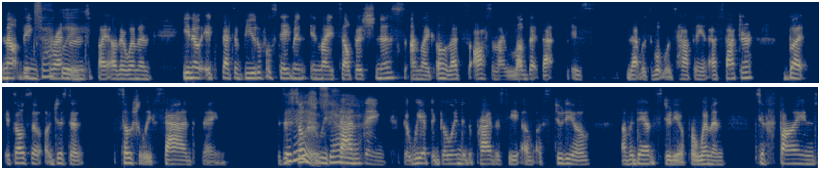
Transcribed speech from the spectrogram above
not being exactly. threatened by other women. You know it's that's a beautiful statement in my selfishness. I'm like oh that's awesome. I love that that is that was what was happening at s factor. But it's also uh, just a socially sad thing it's a it socially is, yeah. sad thing that we have to go into the privacy of a studio, of a dance studio for women to find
